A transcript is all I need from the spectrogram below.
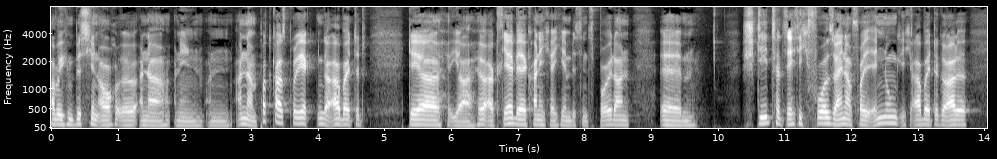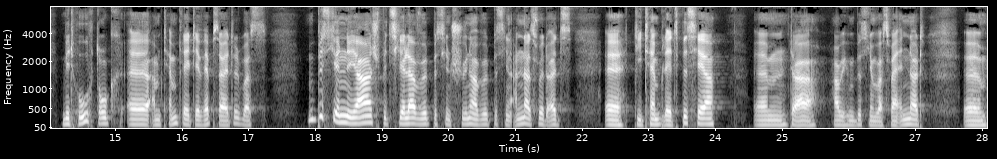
habe ich ein bisschen auch äh, an, der, an, den an anderen Podcast-Projekten gearbeitet. Der, ja, Hör Erklärbär kann ich ja hier ein bisschen spoilern, ähm, steht tatsächlich vor seiner Vollendung. Ich arbeite gerade mit Hochdruck äh, am Template der Webseite, was ein bisschen, ja, spezieller wird, bisschen schöner wird, bisschen anders wird als äh, die Templates bisher. Ähm, da habe ich ein bisschen was verändert. Äh,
